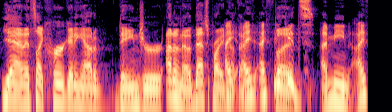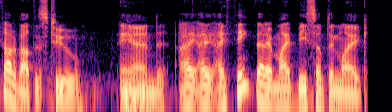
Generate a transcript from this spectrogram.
Yeah, and it's like her getting out of danger. I don't know. That's probably I, nothing. I, I think but- it's. I mean, I thought about this too, and Mm-hmm. I, I, I think that it might be something like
